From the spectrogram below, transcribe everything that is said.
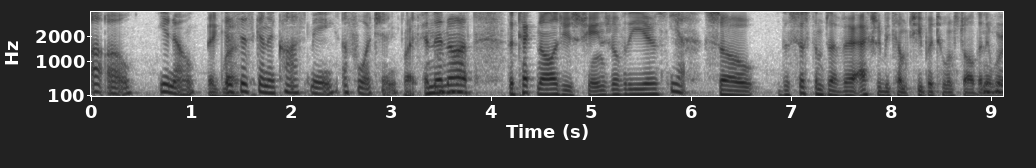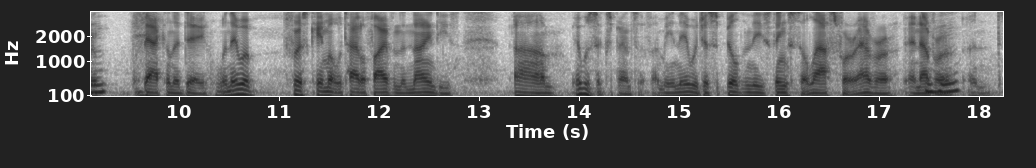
uh oh, you know, Big is this going to cost me a fortune? Right, and they're not. The technology has changed over the years. Yeah. So the systems have actually become cheaper to install than they were back in the day when they were first came out with Title V in the '90s. Um, it was expensive. I mean, they were just building these things to last forever and ever, and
